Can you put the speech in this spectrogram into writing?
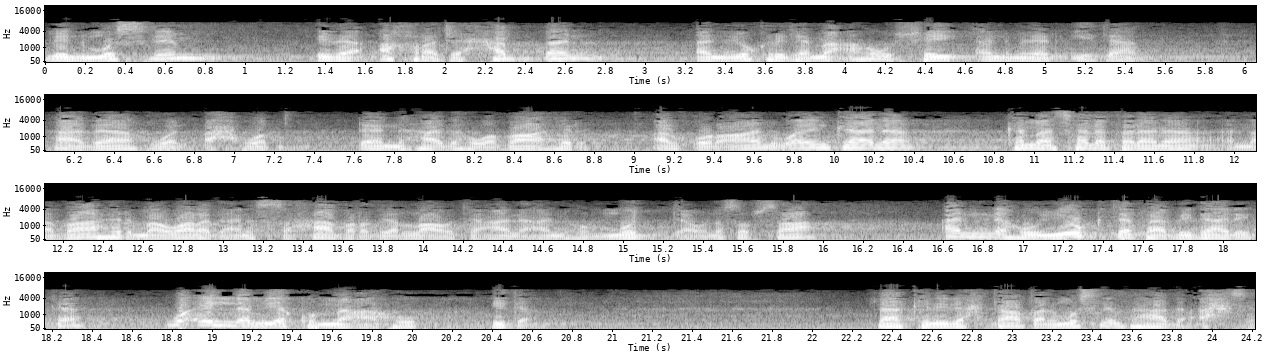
للمسلم إذا أخرج حبا أن يخرج معه شيئا من الإيدام هذا هو الأحوط لأن هذا هو ظاهر القرآن وإن كان كما سلف لنا أن ظاهر ما ورد عن الصحابة رضي الله تعالى عنهم مد أو نصف صاع أنه يكتفى بذلك وإن لم يكن معه إدام لكن إذا احتاط المسلم فهذا أحسن.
